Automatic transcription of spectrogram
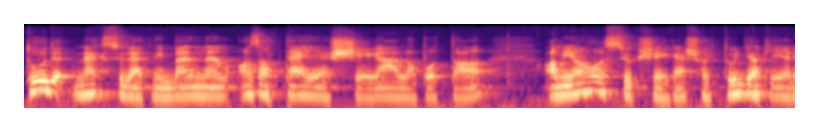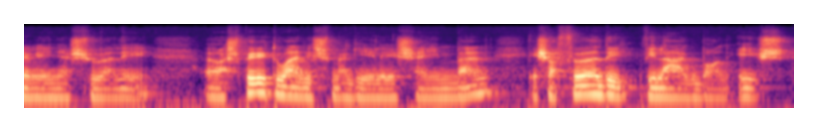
tud megszületni bennem az a teljesség állapota, ami ahhoz szükséges, hogy tudjak érvényesülni a spirituális megéléseimben és a földi világban is.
